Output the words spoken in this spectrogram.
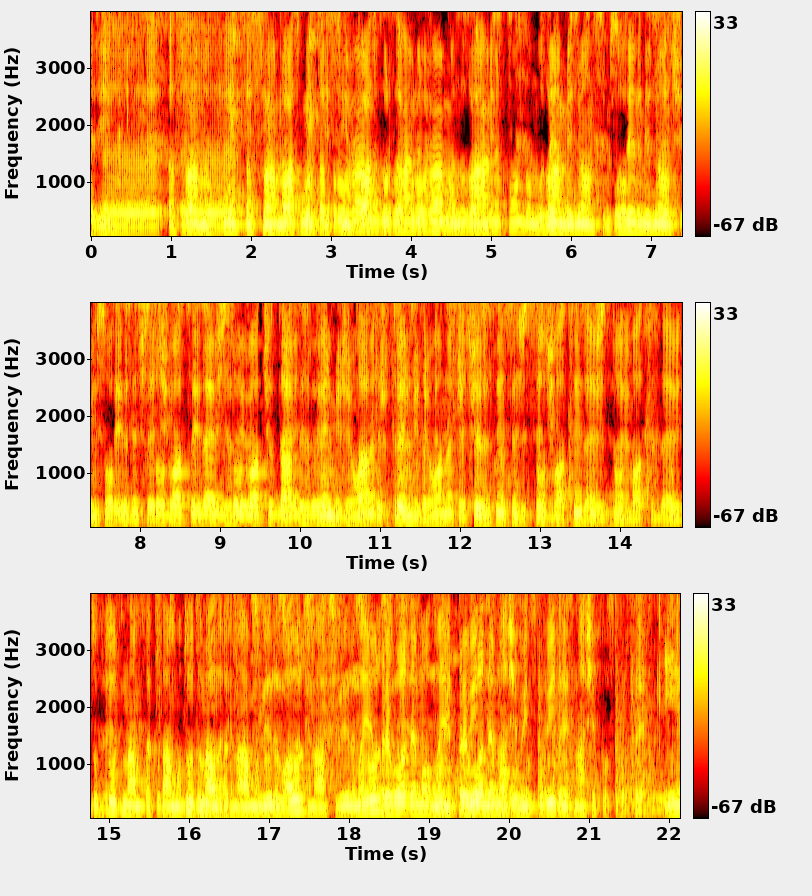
Е, рік. Е, А саме в е, пункті а 7 саме паспорта пункті 7 програми паспорта програми за загальним замість фондом 1 мільйон 1 мільйон 756 756 129 129 читати 3 мільйони 3 4 мільйони 456 тисяч 129 Тобто тут нам так само тут додавали нам так само фінансовий ресурс. Ми приводимо Ми приводимо у відповідність наші паспорти. І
